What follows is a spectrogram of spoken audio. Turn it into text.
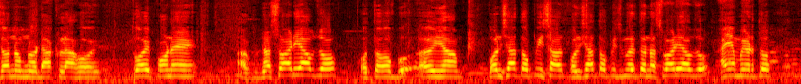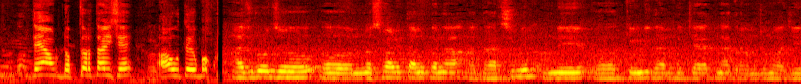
જન્મના દાખલા હોય, તોય પણ એ નસવાડી આવજો. તો અહીંયા પંચાયત ઓફિસ પંચાયત ઓફિસ મેળ તો નસવાડી આવજો. અહીંયા મેળ તો, ત્યાં દફતર ત્યાં છે. આવું તે બહુ આજરોજ નસવાડી તાલુકાના ધારસીમેલ અને કેવડી ગ્રામ પંચાયતના ગ્રામજનો આજે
